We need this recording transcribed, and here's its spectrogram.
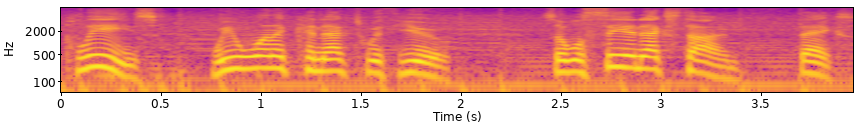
please we want to connect with you. So we'll see you next time. Thanks.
